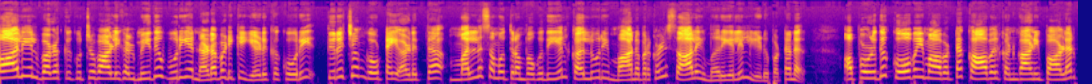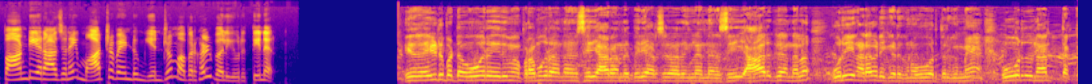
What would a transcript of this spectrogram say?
பாலியல் வழக்கு குற்றவாளிகள் மீது உரிய நடவடிக்கை எடுக்க கோரி திருச்செங்கோட்டை அடுத்த மல்லசமுத்திரம் பகுதியில் கல்லூரி மாணவர்கள் சாலை மறியலில் ஈடுபட்டனர். அப்பொழுது கோவை மாவட்ட காவல் கண்காணிப்பாளர் பாண்டியராஜனை மாற்ற வேண்டும் என்றும் அவர்கள் வலியுறுத்தினர். இதில் ஈடுபட்ட ஒவ்வொரு இதுவுமே பிரமுகராக இருந்தாலும் சரி யாராக இருந்தாலும் பெரிய அரசியல்வாதிகளாக இருந்தாலும் சரி யாருக்காக இருந்தாலும் ஒரே நடவடிக்கை எடுக்கணும் ஒவ்வொருத்தருக்குமே. ஒவ்வொரு தக்க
